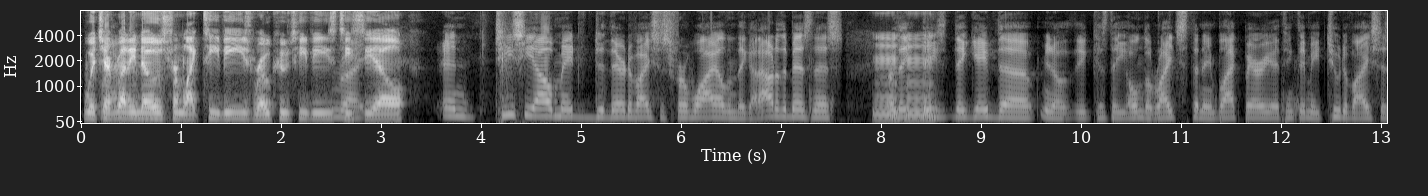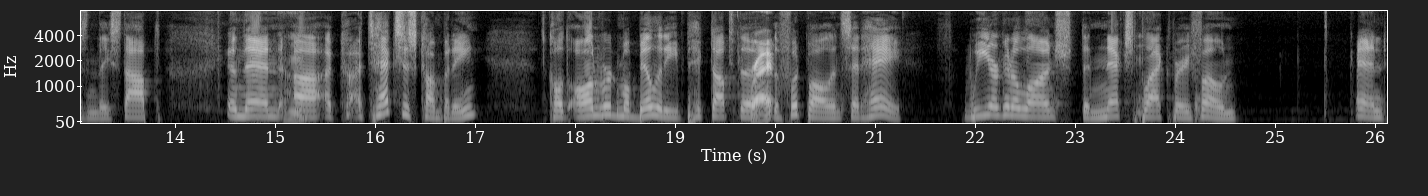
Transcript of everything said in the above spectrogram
which right. everybody knows from like TVs, Roku TVs, right. TCL. And TCL made their devices for a while and they got out of the business. Mm-hmm. Or they, mm-hmm. they they gave the you know because they, they owned the rights to the name BlackBerry. I think they made two devices and they stopped. And then mm-hmm. uh, a, a, Texas company called Onward Mobility picked up the the football and said, "Hey, we are going to launch the next BlackBerry phone, and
